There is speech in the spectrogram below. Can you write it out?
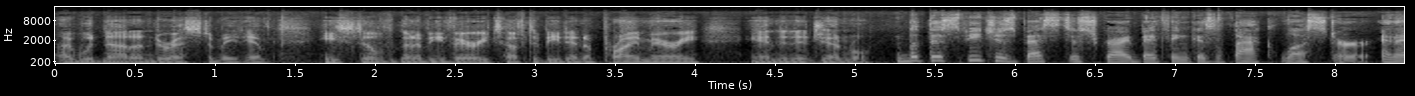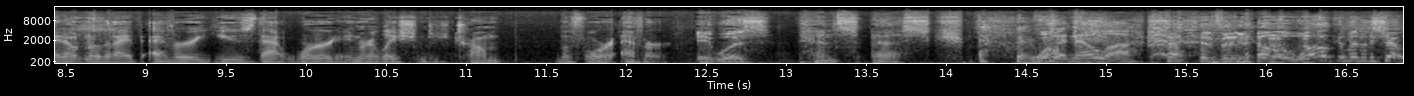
I would not underestimate him. He's still going to be very tough to beat in a primary and in a general. But the speech is best described, I think, as lackluster. And I don't know that I've ever used that word in relation to Trump before, ever. It was Pence esque. Vanilla. Vanilla. Welcome into the show.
